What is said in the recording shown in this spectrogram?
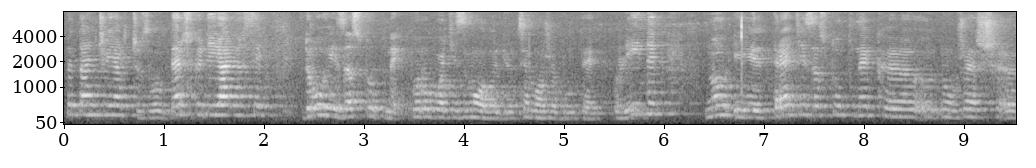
питань, чи як, чи з волонтерської діяльності. Другий заступник по роботі з молоддю це може бути олійник. Ну і третій заступник, е, ну вже ж е,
